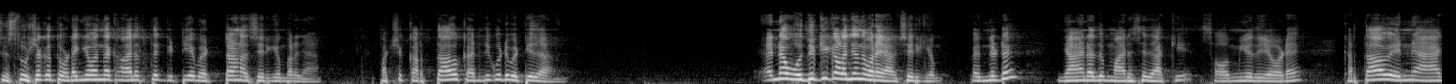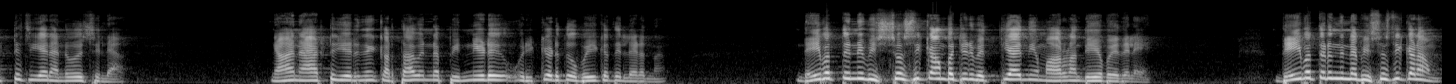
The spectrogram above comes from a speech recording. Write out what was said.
ശുശ്രൂഷയൊക്കെ തുടങ്ങി വന്ന കാലത്ത് കിട്ടിയ വെട്ടാണ് ശരിക്കും പറഞ്ഞാൽ പക്ഷെ കർത്താവ് കരുതിക്കൊണ്ട് വെട്ടിയതാണ്. എന്നെ ഒതുക്കി കളഞ്ഞെന്ന് പറയാം ശരിക്കും. എന്നിട്ട് ഞാനത് മനസ്സിലാക്കി സൗമ്യതയോടെ കർത്താവ് എന്നെ ആക്ട് ചെയ്യാൻ അനുവദിച്ചില്ല. ഞാൻ ആക്ട് ചെയ്തിരുന്നെങ്കിൽ കർത്താവ് എന്നെ പിന്നീട് ഒരിക്കലെടുത്ത് ഉപയോഗിക്കത്തില്ലായിരുന്നു. ദൈവത്തിന് വിശ്വസിക്കാൻ പറ്റിയൊരു വ്യക്തിയായി നീ മാറണം ദൈവപേതലെ. ദൈവത്തിന് നിന്നെ വിശ്വസിക്കണം.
